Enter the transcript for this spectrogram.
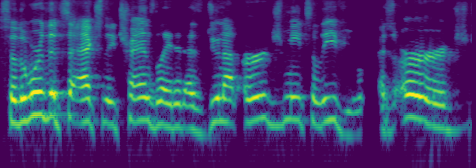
So the word that's actually translated as do not urge me to leave you, as urge,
